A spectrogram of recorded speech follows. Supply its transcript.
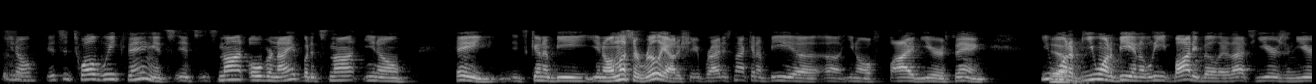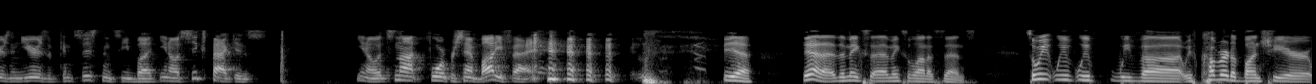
you know, it's a 12 week thing. It's it's it's not overnight, but it's not you know hey, it's going to be, you know, unless they're really out of shape, right? It's not going to be a, a, you know, a five year thing. You yeah. want to, you want to be an elite bodybuilder. That's years and years and years of consistency. But you know, a six pack is, you know, it's not four percent body fat. yeah, yeah, that makes that makes a lot of sense. So we, we've we've we've uh, we've covered a bunch here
